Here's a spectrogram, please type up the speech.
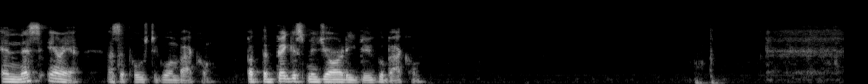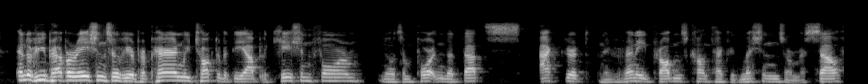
in this area as opposed to going back home. But the biggest majority do go back home Interview preparation. So if you're preparing, we talked about the application form. You know, it's important that that's accurate. And if you have any problems, contact admissions or myself.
